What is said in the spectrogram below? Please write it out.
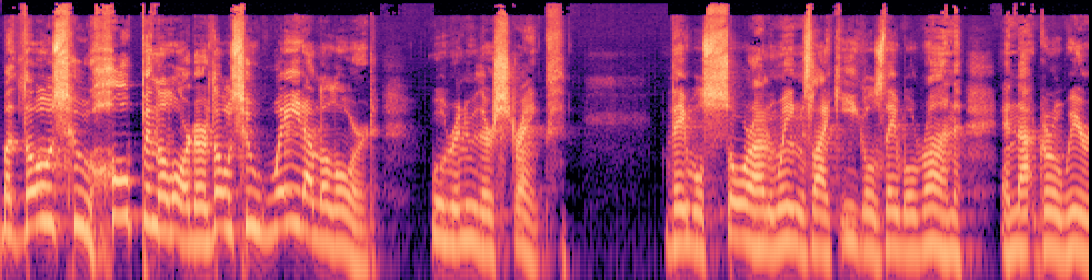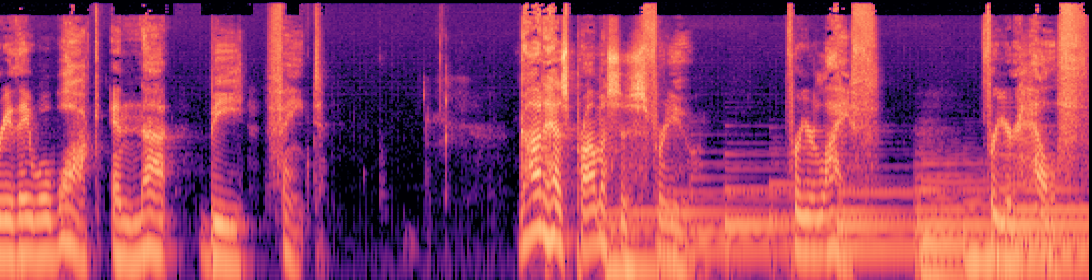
but those who hope in the Lord, or those who wait on the Lord, will renew their strength. They will soar on wings like eagles. They will run and not grow weary. They will walk and not be faint. God has promises for you, for your life, for your health.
